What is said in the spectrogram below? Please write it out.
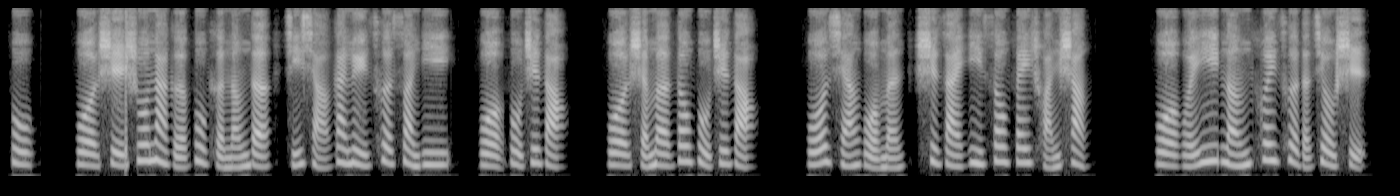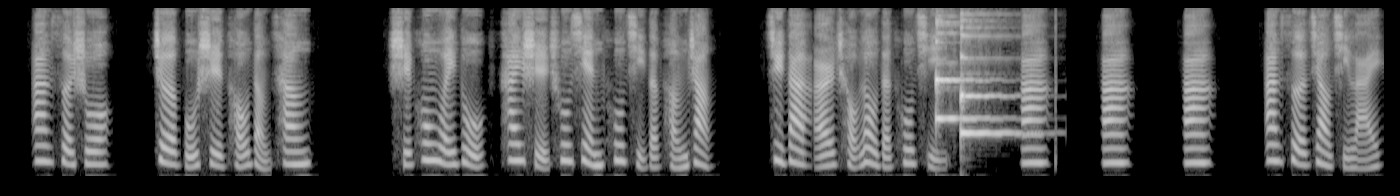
不，我是说那个不可能的极小概率测算一。我不知道，我什么都不知道。我想我们是在一艘飞船上。我唯一能推测的就是。”阿瑟说：“这不是头等舱，时空维度开始出现凸起的膨胀，巨大而丑陋的凸起。”啊啊啊！阿瑟叫起来，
